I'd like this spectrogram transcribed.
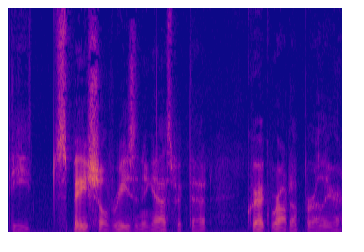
the spatial reasoning aspect that Greg brought up earlier.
